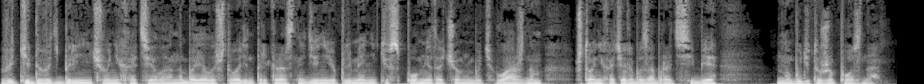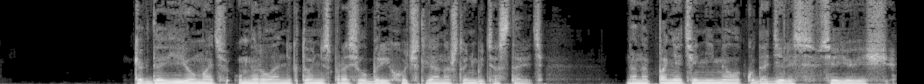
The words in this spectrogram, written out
Выкидывать Бри ничего не хотела. Она боялась, что в один прекрасный день ее племянники вспомнят о чем-нибудь важном, что они хотели бы забрать себе, но будет уже поздно. Когда ее мать умерла, никто не спросил Бри, хочет ли она что-нибудь оставить. Она понятия не имела, куда делись все ее вещи.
